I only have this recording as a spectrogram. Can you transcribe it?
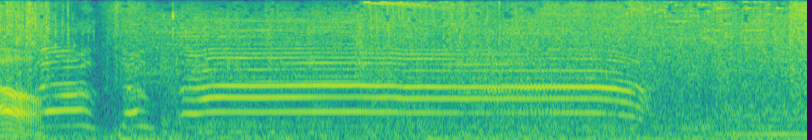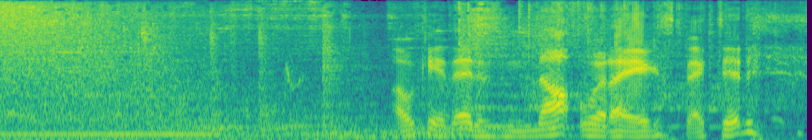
Oh! Okay, that is not what I expected.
